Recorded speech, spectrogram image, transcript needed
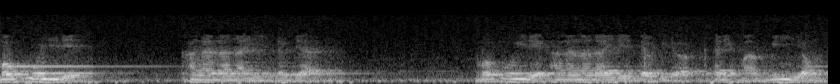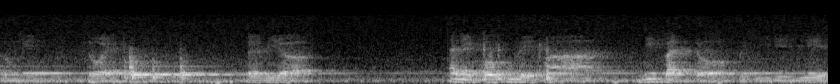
မုတ်ဦးကြီးတွေခ န္ဓာနာနာကြီးလုပ်ကြတယ်မုတ်ဦးကြီးတွေခန္ဓာနာနာကြီးတွေလုပ်ပြီးတော့အဲ့ဒီမှာမီးရောင်စုံနေတော့ရပဲပြီးတော့အဲ့ဒီမုတ်ဦးတွေမှာနိဗ္ဗတ်တော်ပကြီးတွေရေး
